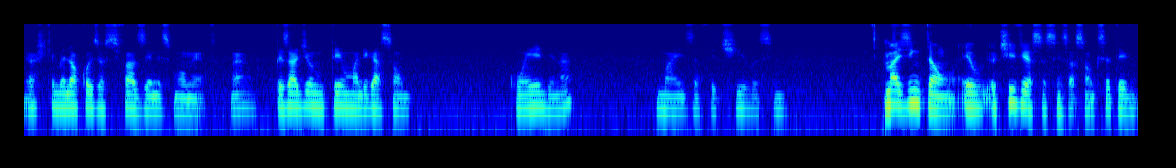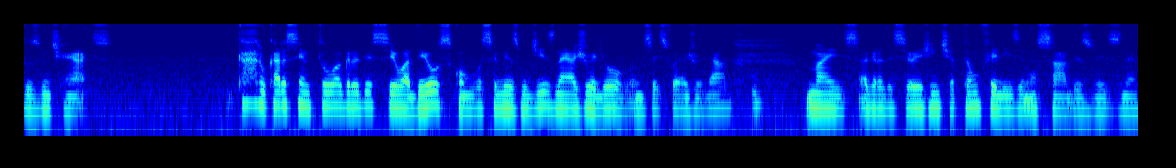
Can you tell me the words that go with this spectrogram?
Eu acho que é a melhor coisa a se fazer nesse momento, né? Apesar de eu não ter uma ligação com ele, né, mais afetiva, assim. Mas então, eu, eu tive essa sensação que você teve dos 20 reais. Cara, o cara sentou, agradeceu a Deus, como você mesmo diz, né? Ajoelhou, eu não sei se foi ajoelhado, mas agradeceu e a gente é tão feliz e não sabe às vezes, né?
